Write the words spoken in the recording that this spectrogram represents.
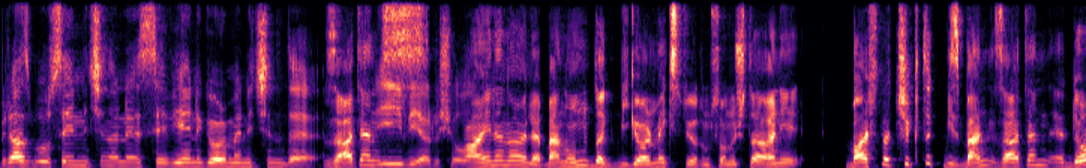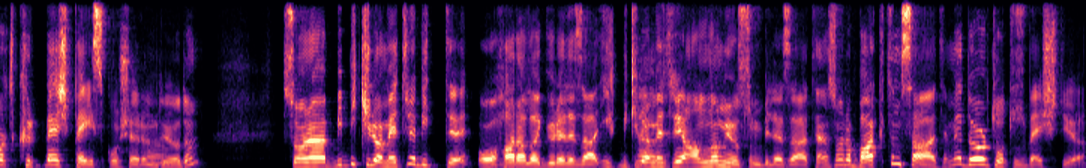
Biraz bu senin için hani seviyeni görmen için de Zaten iyi bir yarış oldu. aynen öyle. Ben onu da bir görmek istiyordum. Sonuçta hani başta çıktık biz. Ben zaten e, 4.45 pace koşarım Evet. diyordum. Sonra bir, bir kilometre bitti. O harala gürele zaten. İlk bir Evet. kilometreyi anlamıyorsun bile zaten. Sonra baktım saatime 4.35 diyor.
